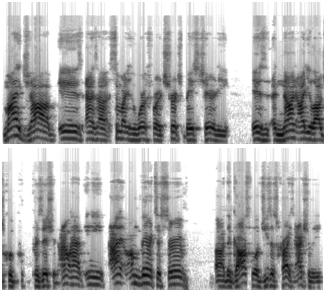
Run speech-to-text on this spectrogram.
my job is as a somebody who works for a church-based charity is a non-ideological p- position. I don't have any. I, I'm there to serve uh, the gospel of Jesus Christ, actually.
